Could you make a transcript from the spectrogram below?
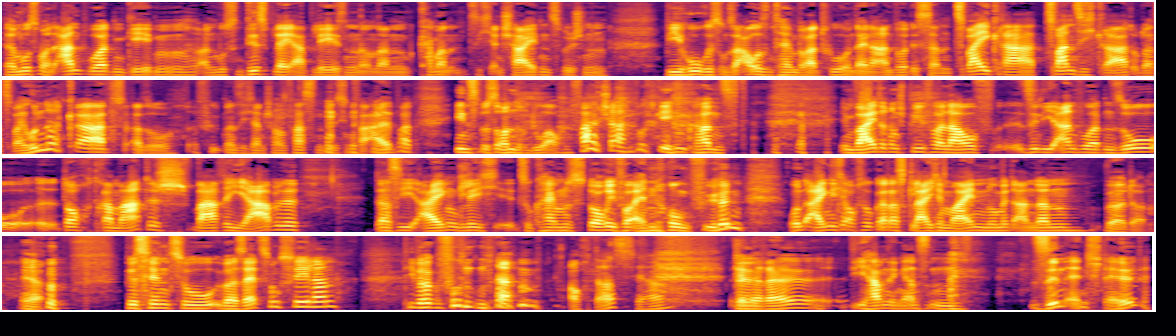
Dann muss man Antworten geben, man muss ein Display ablesen und dann kann man sich entscheiden zwischen, wie hoch ist unsere Außentemperatur und deine Antwort ist dann 2 Grad, 20 Grad oder 200 Grad. Also da fühlt man sich dann schon fast ein bisschen veralbert. Insbesondere du auch eine falsche Antwort geben kannst. Im weiteren Spielverlauf sind die Antworten so äh, doch dramatisch variabel, dass sie eigentlich zu keiner Storyveränderung führen und eigentlich auch sogar das gleiche meinen, nur mit anderen Wörtern. Ja, Bis hin zu Übersetzungsfehlern, die wir gefunden haben. auch das, ja. Generell, Die haben den ganzen Sinn entstellt.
